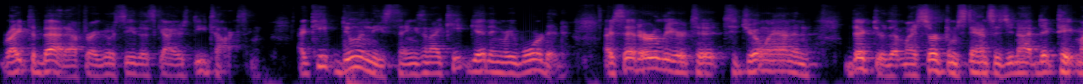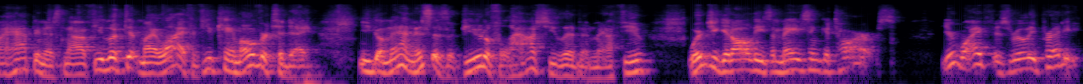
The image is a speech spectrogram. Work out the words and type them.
right to bed after I go see this guy who's detoxing. I keep doing these things and I keep getting rewarded. I said earlier to, to Joanne and Victor that my circumstances do not dictate my happiness. Now, if you looked at my life, if you came over today, you go, man, this is a beautiful house you live in, Matthew. Where'd you get all these amazing guitars? Your wife is really pretty.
